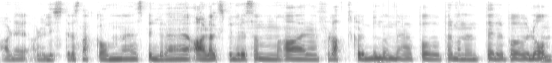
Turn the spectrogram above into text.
har du, har du lyst til å snakke om eh, spillere, A-lagsspillere som har forlatt klubben, om det er på permanent eller på lån?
